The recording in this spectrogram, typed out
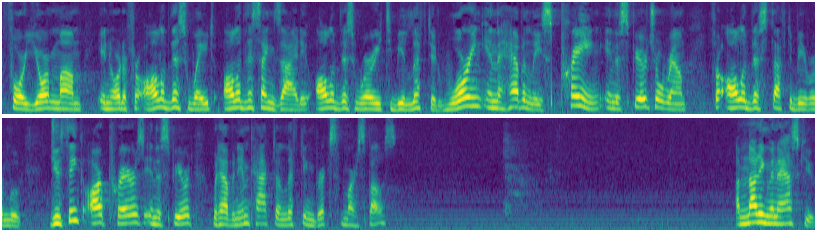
for your mom in order for all of this weight, all of this anxiety, all of this worry to be lifted, warring in the heavenlies, praying in the spiritual realm for all of this stuff to be removed. Do you think our prayers in the spirit would have an impact on lifting bricks from our spouse? I'm not even going to ask you.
